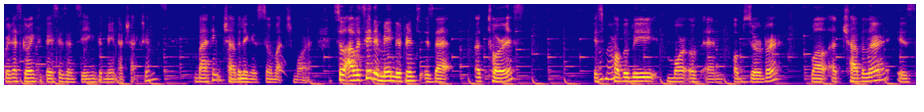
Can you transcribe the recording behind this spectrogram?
we're just going to places and seeing the main attractions. But I think traveling is so much more. So I would say the main difference is that a tourist is Mhm. probably more of an observer, while a traveler is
